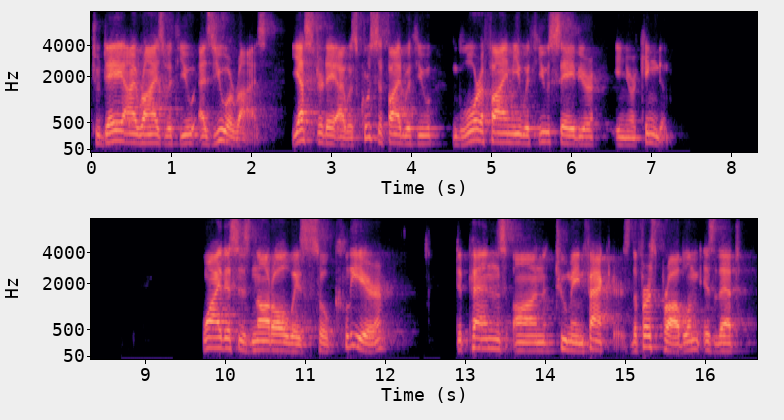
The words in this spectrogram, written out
Today I rise with you as you arise. Yesterday I was crucified with you. Glorify me with you, Savior, in your kingdom. Why this is not always so clear depends on two main factors. The first problem is that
